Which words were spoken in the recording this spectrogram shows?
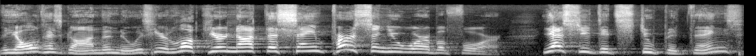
The old has gone, the new is here. Look, you're not the same person you were before. Yes, you did stupid things.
